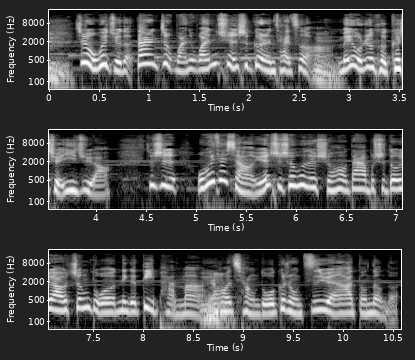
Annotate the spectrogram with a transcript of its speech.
嗯，就是我会觉得，当然这完完全是个人猜测啊，没有任何科学依据啊。就是我会在想，原始社会的时候，大家不是都要争夺那个地盘嘛，然后抢夺各种资源啊等等的，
